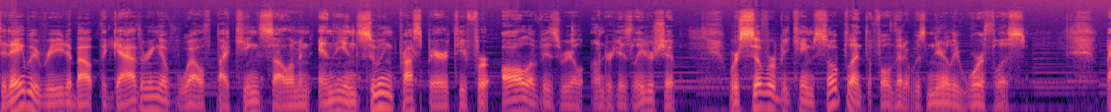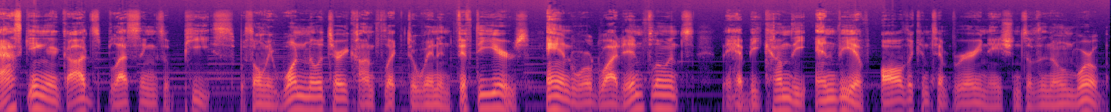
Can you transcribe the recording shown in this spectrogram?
Today we read about the gathering of wealth by King Solomon and the ensuing prosperity for all of Israel under his leadership, where silver became so plentiful that it was nearly worthless. Basking in God's blessings of peace, with only one military conflict to win in 50 years, and worldwide influence, they had become the envy of all the contemporary nations of the known world.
